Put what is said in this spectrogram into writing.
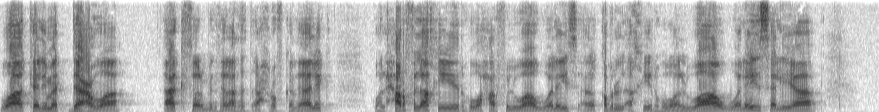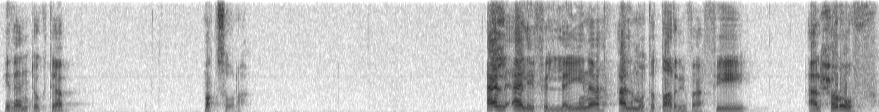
وكلمة دعوة أكثر من ثلاثة أحرف كذلك. والحرف الأخير هو حرف الواو وليس قبل الأخير هو الواو وليس الياء. إذا تكتب مقصورة. الألف اللينة المتطرفة في الحروف.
